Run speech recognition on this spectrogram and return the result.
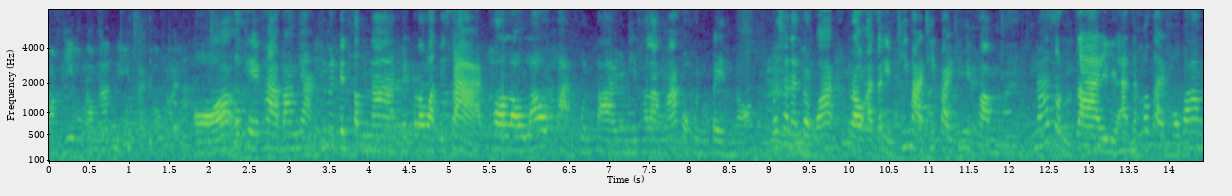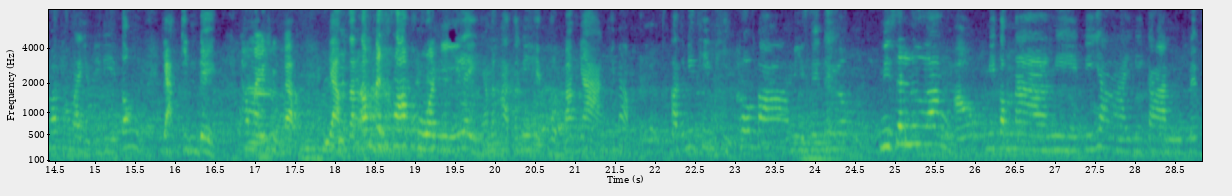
วามพีคของเราภาคนี้ใส่ของหน่อยอ๋อ โอเคค่ะ บางอย่างที่มันเป็นตำนาน เป็นประวัติศาสตร์ พอเราเล่าผ่านคนตายมันมีพลังมากกว่าคนเป็นเนาะ เพราะฉะนั้นแบบว่าเราอาจจะเห็นที่มาที่ไปที่มีความ น่าสนใจหรืออาจจะเข้าใจเขาบ้างว่าทำไมอยู่ดีๆ ต้องอยากกินเด็กทำไมถึงแบบ อยากจะต้องเป็นครอบครัวนี้อะไรอย่างเงี้ยมันอาจจะมีเหตุผลบางอย่างที่แบบ อาจจะมีทีมผีเพิ่มบ้างมีเส้นเรื่องมีเส้นเรื่องเอ้ามีตำนานมีนิยายมีการเรฟเฟ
